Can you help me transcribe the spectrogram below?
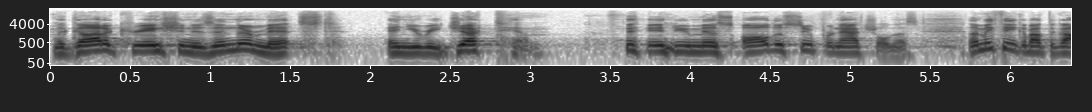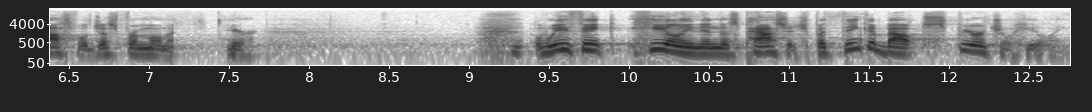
the God of creation is in their midst, and you reject him, and you miss all the supernaturalness. Let me think about the gospel just for a moment here. We think healing in this passage, but think about spiritual healing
